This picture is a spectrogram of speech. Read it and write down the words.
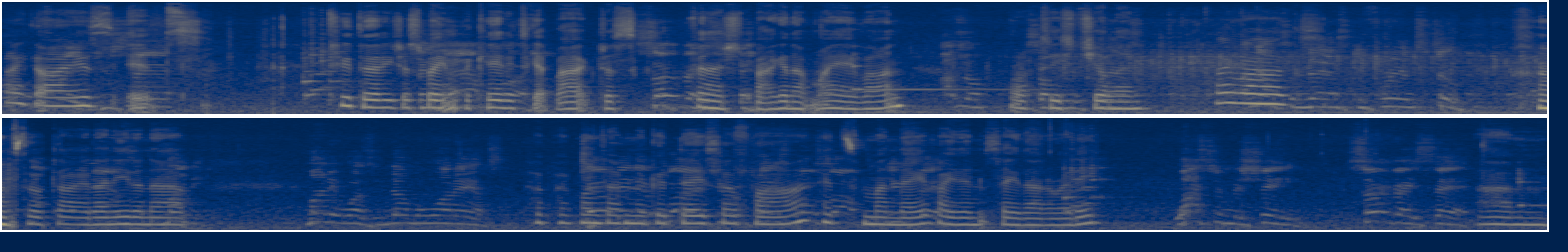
Hi guys, it's 2.30, just waiting for Katie to get back. Just finished bagging up my Avon. Roxy's chilling. Hi Rox! I'm so tired, I need a nap. Hope everyone's having a good day so far. It's Monday, if I didn't say that already. Um,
